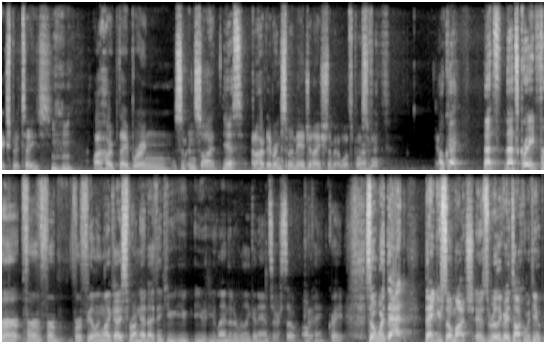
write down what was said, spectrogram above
expertise. Mm-hmm. I hope they bring some insight. Yes. And I hope they bring some imagination about what's possible. Perfect. Okay. That's that's great for, for, for, for feeling like I sprung it. I think you, you, you you landed a really good answer. So okay, great. So with that, thank you so much. It was really great talking with you,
